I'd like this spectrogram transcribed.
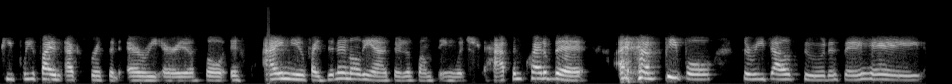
people you find experts in every area. So if I knew, if I didn't know the answer to something, which happens quite a bit, I have people to reach out to to say, hey,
